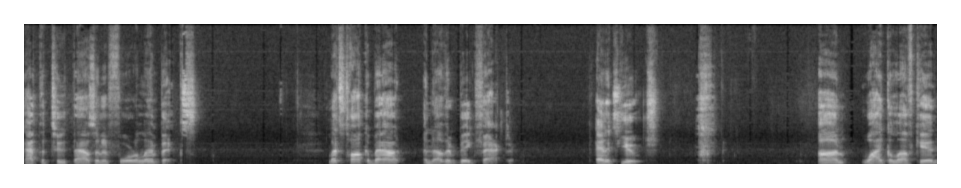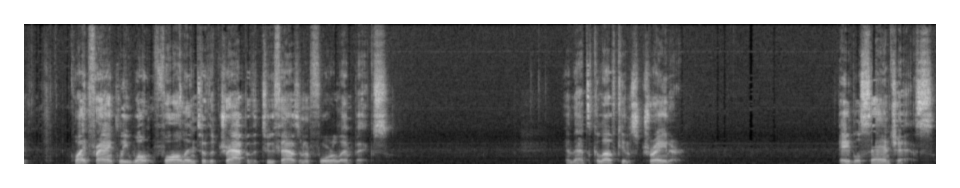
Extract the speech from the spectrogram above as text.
at the 2004 Olympics. Let's talk about another big factor, and it's huge, on why Golovkin, quite frankly, won't fall into the trap of the 2004 Olympics. And that's Golovkin's trainer, Abel Sanchez.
